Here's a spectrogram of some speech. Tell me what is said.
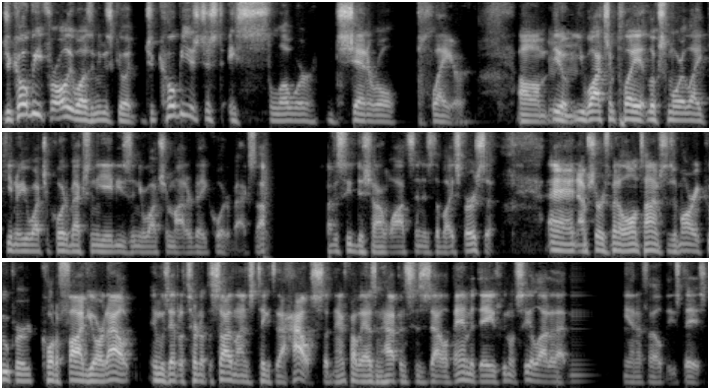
Jacoby, for all he was, and he was good. Jacoby is just a slower general player. Um, mm-hmm. You know, mm-hmm. you watch him play, it looks more like you know you're watching quarterbacks in the '80s and you're watching modern day quarterbacks. Obviously, Deshaun Watson is the vice versa, and I'm sure it's been a long time since Amari Cooper caught a five yard out and was able to turn up the sidelines and take it to the house. And that probably hasn't happened since his Alabama days. We don't see a lot of that in the NFL these days.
